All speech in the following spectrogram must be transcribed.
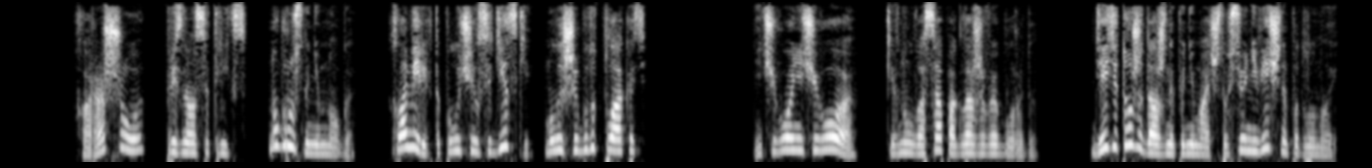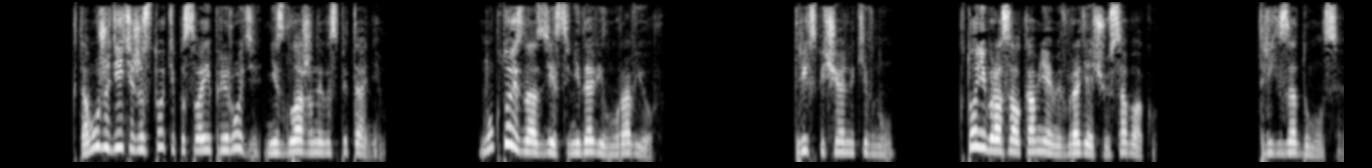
— Хорошо, — признался Трикс, — но грустно немного. Хламерик-то получился детский, малыши будут плакать. — Ничего, ничего, — кивнул Васа, поглаживая бороду. — Дети тоже должны понимать, что все не вечно под луной. К тому же дети жестоки по своей природе, не сглаженные воспитанием. Ну, кто из нас в детстве не давил муравьев? Трикс печально кивнул. Кто не бросал камнями в бродячую собаку? Трикс задумался.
